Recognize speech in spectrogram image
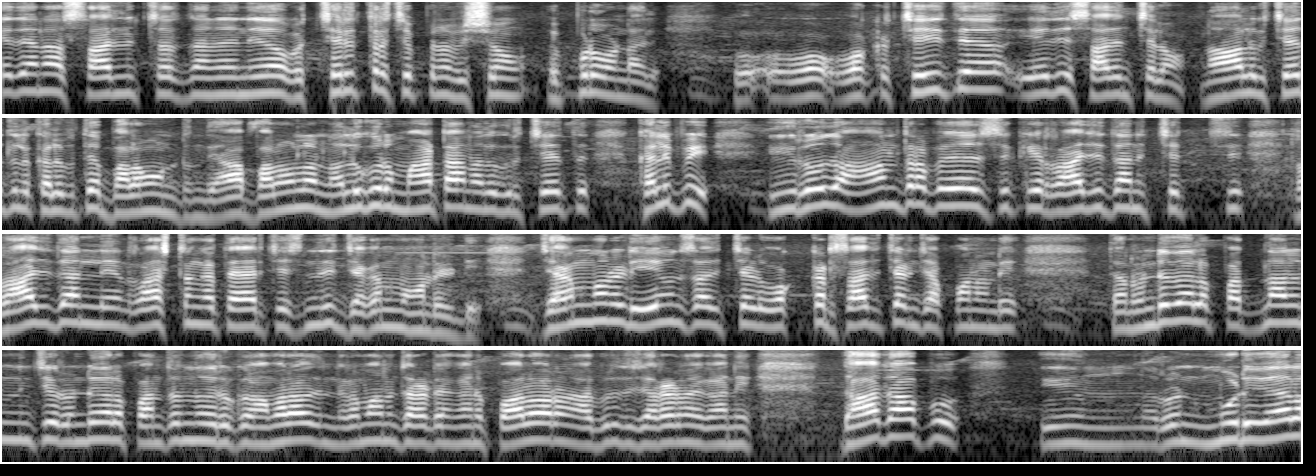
ఏదైనా సాధించదనేది ఒక చరిత్ర చెప్పిన విషయం ఎప్పుడూ ఉండాలి. ఒక చేతితో ఏది సాధించలేం. నాలుగు చేతులు కలిపితే బలం ఉంటుంది. ఆ బలంలో నలుగురు మాట నలుగురు చేతి కలిపి ఈరోజు ఆంధ్రప్రదేశ్కి రాజధాని చర్చి రాజధాని లేని రాష్ట్రంగా తయారు చేసింది జగన్మోహన్ రెడ్డి. జగన్మోహన్ రెడ్డి ఏమని సాధించాడు? ఒక్కటి సాధించాడని చెప్పానండి. తను రెండు వేల పద్నాలుగు నుంచి రెండు వేల పంతొమ్మిది వరకు అమరావతి నిర్మాణం జరగడం కానీ పోలవరం అభివృద్ధి జరగడమే కానీ దాదాపు రెండు మూడు వేల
